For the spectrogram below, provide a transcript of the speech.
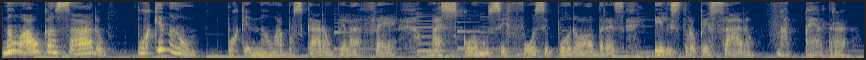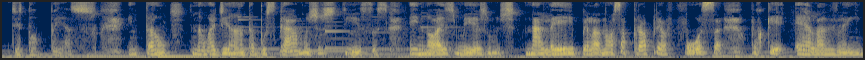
não a alcançaram. Por que não? Porque não a buscaram pela fé, mas como se fosse por obras, eles tropeçaram na pedra de tropeço. Então, não adianta buscarmos justiças em nós mesmos, na lei, pela nossa própria força, porque ela vem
